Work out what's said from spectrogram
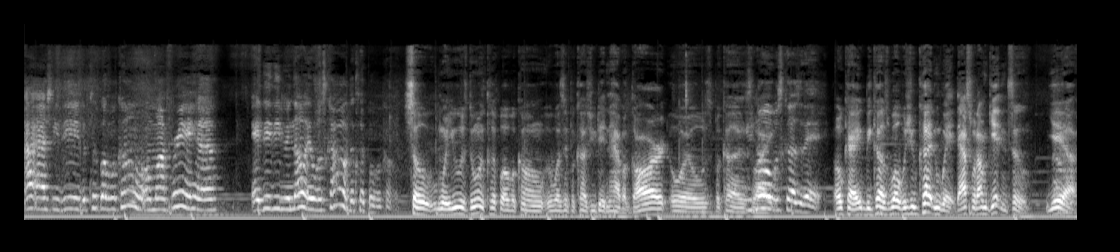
I actually did the clip of a comb on my friend hair and didn't even know it was called the clip a comb. So when you was doing clip over comb, was it because you didn't have a guard, or it was because You like know it was because of that. okay? Because what was you cutting with? That's what I'm getting to. Yeah.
